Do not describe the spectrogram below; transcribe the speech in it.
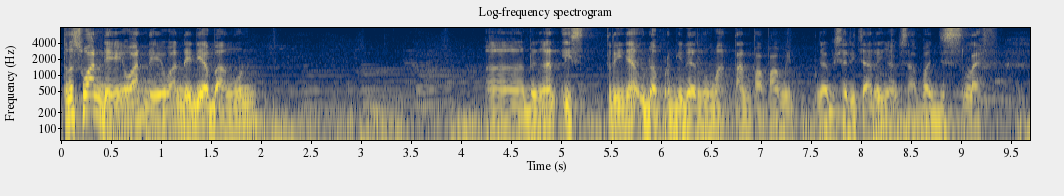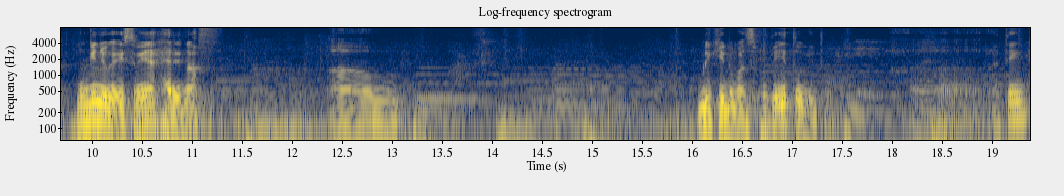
terus one day one day one day dia bangun eh, dengan istrinya udah pergi dari rumah tanpa pamit. Nggak bisa dicari nggak bisa apa just left mungkin juga istrinya had enough. Em, beli kehidupan seperti itu gitu. Eh, I think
